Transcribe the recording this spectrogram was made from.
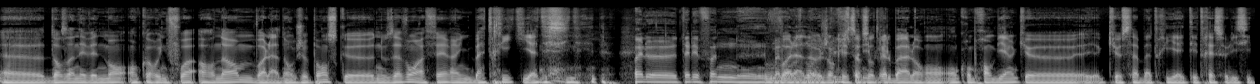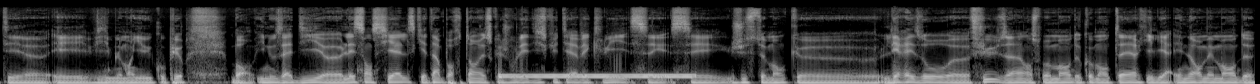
euh, dans un événement encore une fois hors norme. Voilà, donc je pense que nous avons affaire à une batterie qui a décidé. De... Ouais, le téléphone. Euh, voilà, Jean-Christophe Sautrelba, alors on, on, comprend bien que, que sa batterie a été très sollicitée euh, et visiblement il y a eu coupure. Bon, il nous a dit l'essentiel, ce qui est important et ce que je voulais discuter avec lui, c'est justement que les réseaux fusent. Hein, en ce moment de commentaires, qu'il y a énormément de,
